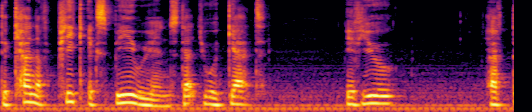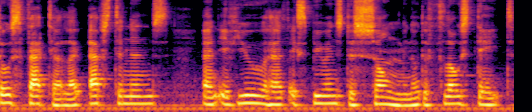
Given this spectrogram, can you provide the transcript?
the kind of peak experience that you would get if you have those factors like abstinence and if you have experienced the song, you know, the flow state,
